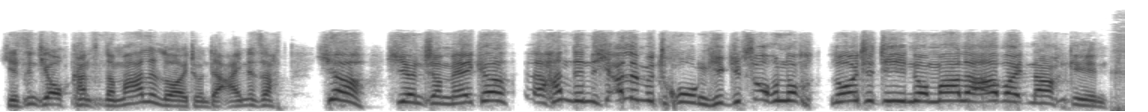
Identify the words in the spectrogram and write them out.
hier sind ja auch ganz normale Leute. Und der eine sagt, ja, hier in Jamaika äh, handeln nicht alle mit Drogen. Hier gibt's auch noch Leute, die normale Arbeit nachgehen.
